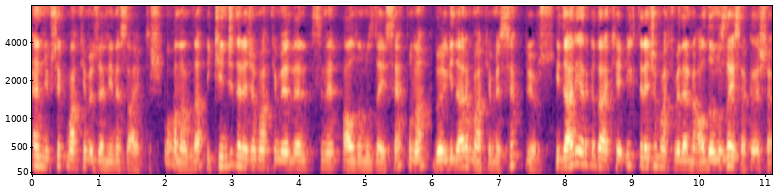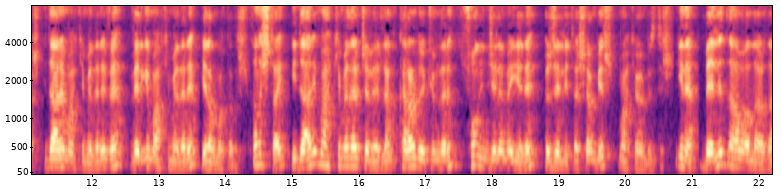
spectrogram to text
en yüksek mahkeme özelliğine sahiptir. Bu alanda ikinci derece mahkemelerini aldığımızda ise buna bölge idare mahkemesi diyoruz. İdari yargıdaki ilk derece mahkemelerini aldığımızda ise arkadaşlar idare mahkemeleri ve vergi mahkemeleri yer almaktadır. Danıştay idari mahkemelerce verilen karar ve hükümlerin son inceleme yeri özelliği taşıyan bir mahkememizdir. Yine belli davalarda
